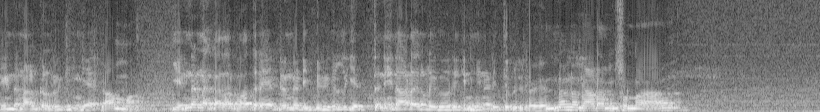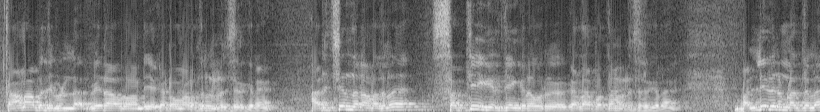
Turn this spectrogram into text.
நீண்ட நாட்கள் இருக்கீங்க. ஆமாம் என்னென்ன கதாபாத்திரம் ஏற்று நடிப்பீர்கள்? எத்தனை நாடகங்கள் இது வரைக்கும் நீங்க நடித்துள்ளீர்கள்? என்னென்ன நாடகம் சொன்னால் தானாபதி பிள்ளை வீராபாண்டிய கட்டுமானத்தில் நடிச்சிருக்கிறேன். ஹரிச்சந்திர நடத்தில் சத்தியகீர்த்திங்கிற ஒரு கதாபாத்திரம் நடிச்சிருக்கிறேன். பள்ளி திருமணத்தில்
